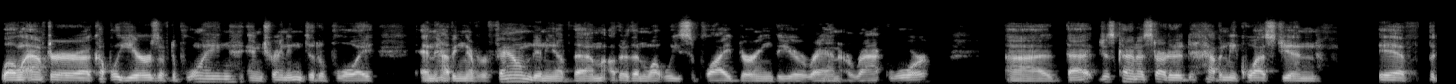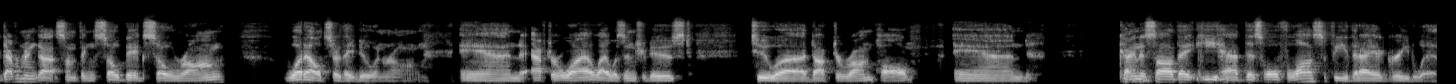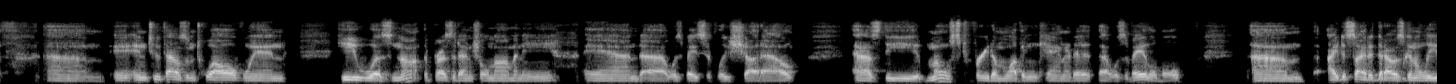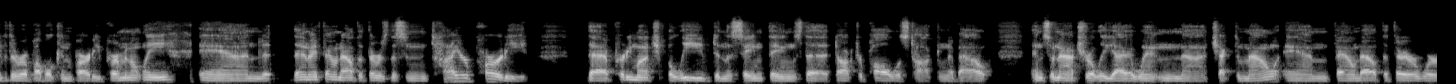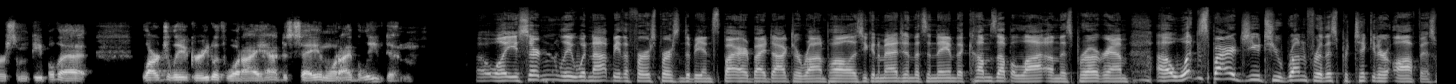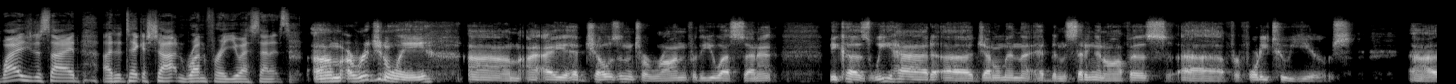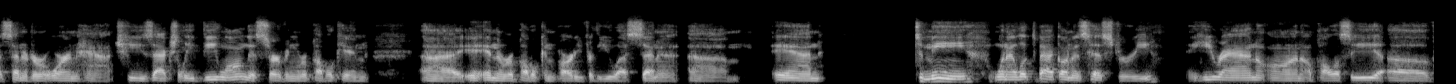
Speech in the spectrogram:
Well, after a couple of years of deploying and training to deploy, and having never found any of them other than what we supplied during the Iran Iraq war, uh, that just kind of started having me question if the government got something so big so wrong, what else are they doing wrong? And after a while, I was introduced to uh, Dr. Ron Paul and kind of mm-hmm. saw that he had this whole philosophy that I agreed with. Um, in, in, 2012, when he was not the presidential nominee and uh, was basically shut out as the most freedom loving candidate that was available. Um, I decided that I was going to leave the Republican Party permanently. And then I found out that there was this entire party that pretty much believed in the same things that Dr. Paul was talking about. And so naturally, I went and uh, checked them out and found out that there were some people that largely agreed with what I had to say and what I believed in. Uh, well, you certainly would not be the first person to be inspired by Dr. Ron Paul. As you can imagine, that's a name that comes up a lot on this program. Uh, what inspired you to run for this particular office? Why did you decide uh, to take a shot and run for a U.S. Senate seat? Um, originally, um, I, I had chosen to run for the U.S. Senate because we had a gentleman that had been sitting in office uh, for 42 years, uh, Senator Orrin Hatch. He's actually the longest serving Republican uh, in the Republican Party for the U.S. Senate. Um, and to me, when I looked back on his history, he ran on a policy of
